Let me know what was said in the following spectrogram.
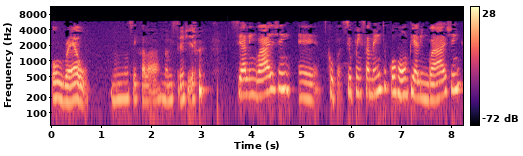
Orwell, não, não sei falar nome estrangeiro. Se a linguagem, é, desculpa, se o pensamento corrompe a linguagem,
